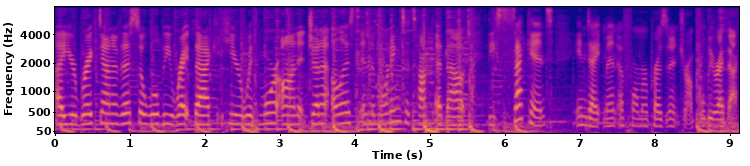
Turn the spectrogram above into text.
uh, your breakdown of this. So we'll be right back here with more on Jenna Ellis in the morning to talk about the second indictment of former President Trump. We'll be right back.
